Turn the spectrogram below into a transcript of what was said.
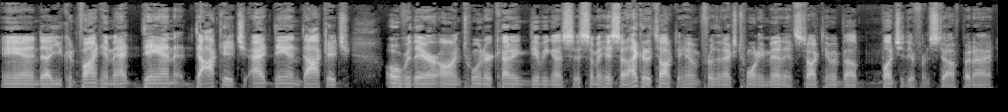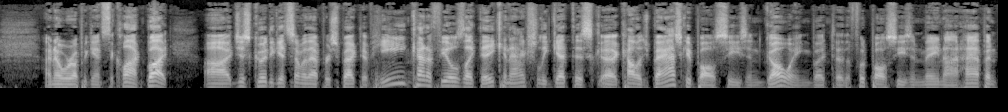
And uh, you can find him at Dan Dakich, at Dan Dakich over there on Twitter, kind of giving us some of his side. I could have talked to him for the next 20 minutes, talked to him about a bunch of different stuff, but I, I know we're up against the clock. But uh, just good to get some of that perspective. He kind of feels like they can actually get this uh, college basketball season going, but uh, the football season may not happen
